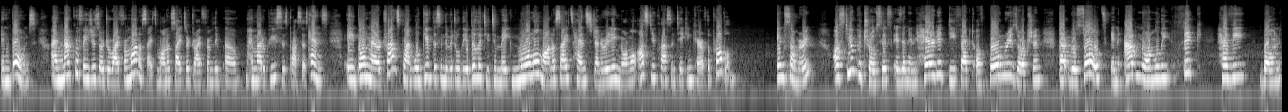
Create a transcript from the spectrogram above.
in bones, and macrophages are derived from monocytes. Monocytes are derived from the uh, hematopoiesis process. Hence, a bone marrow transplant will give this individual the ability to make normal monocytes, hence generating normal osteoclasts and taking care of the problem. In summary, Osteopetrosis is an inherited defect of bone resorption that results in abnormally thick, heavy bone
